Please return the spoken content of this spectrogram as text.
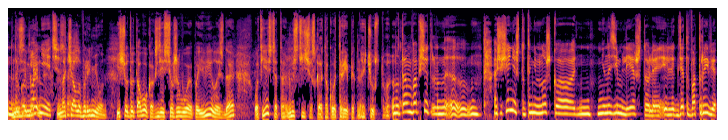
на, на Земле планете, начало времен, еще до того, как здесь все живое появилось, да? Вот есть это мистическое такое трепетное чувство? Ну, там вообще э, э, ощущение, что ты немножко не на Земле, что ли, или где-то в отрыве,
